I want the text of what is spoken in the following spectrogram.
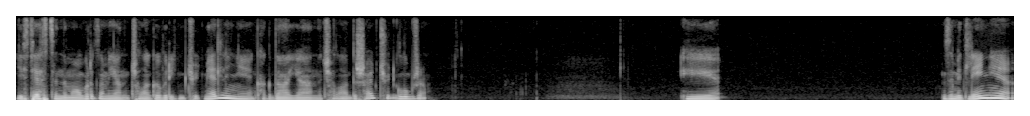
естественным образом я начала говорить чуть медленнее, когда я начала дышать чуть глубже. И замедление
